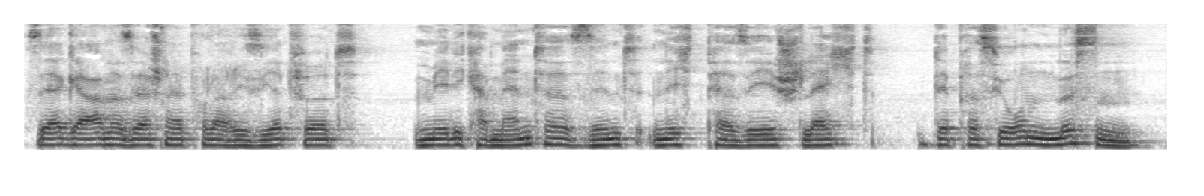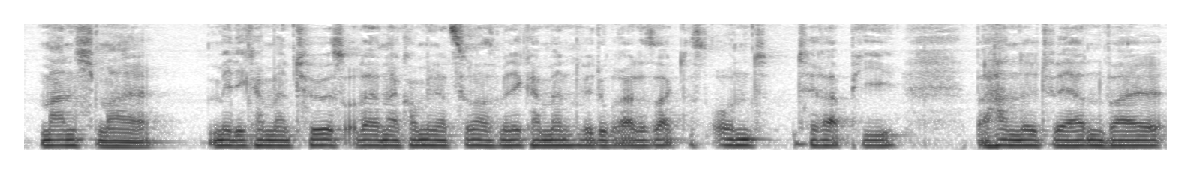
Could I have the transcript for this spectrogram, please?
sehr gerne sehr schnell polarisiert wird. Medikamente sind nicht per se schlecht. Depressionen müssen manchmal medikamentös oder in einer Kombination aus Medikamenten, wie du gerade sagtest, und Therapie behandelt werden, weil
